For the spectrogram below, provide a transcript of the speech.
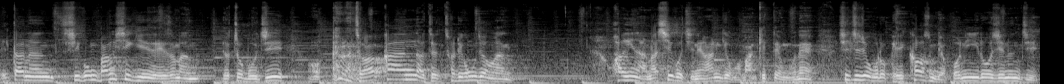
일단은 시공 방식에 대해서만 여쭤보지 어, 정확한 어떤 처리 공정은 확인 안 하시고 진행하는 경우가 많기 때문에 실질적으로 베이크아웃은 몇 번이 이루어지는지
